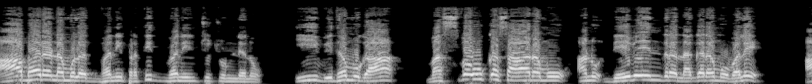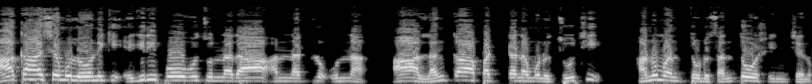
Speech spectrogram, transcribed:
ఆభరణముల ధ్వని ప్రతిధ్వనించుచుండెను. ఈ విధముగా వస్వౌకసారము అను దేవేంద్ర నగరము వలె ఆకాశములోనికి ఎగిరిపోవుచున్నదా అన్నట్లు ఉన్న ఆ లంకా పట్టణమును చూచి హనుమంతుడు సంతోషించెను.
